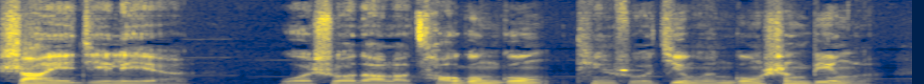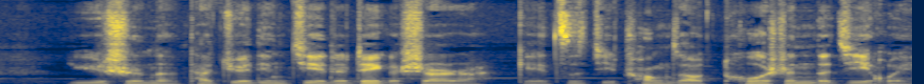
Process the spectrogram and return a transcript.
上一集里，我说到了曹共公听说晋文公生病了，于是呢，他决定借着这个事儿啊，给自己创造脱身的机会。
